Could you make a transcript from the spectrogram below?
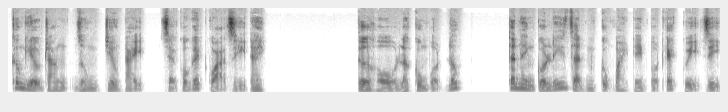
không hiểu rằng dùng chiều này sẽ có kết quả gì đây. Cơ hồ là cùng một lúc, thân hình của Lý Giật cũng bay đến một cách quỷ dị.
